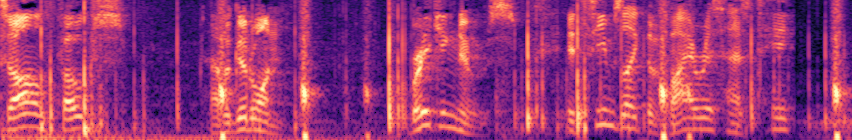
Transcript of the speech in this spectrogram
that's all, folks. Have a good one. Breaking news. It seems like the virus has taken.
